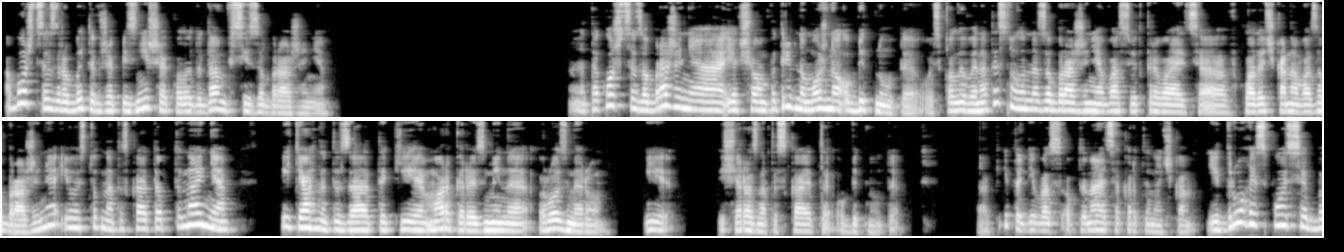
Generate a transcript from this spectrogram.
Або ж це зробити вже пізніше, коли додам всі зображення. Е, Також це зображення, якщо вам потрібно, можна обітнути. Ось, коли ви натиснули на зображення, у вас відкривається вкладочка Нове зображення, і ось тут натискаєте обтинання і тягнете за такі маркери зміни розміру, і ще раз натискаєте обітнути. Так, І тоді у вас обтинається картиночка. І другий спосіб.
